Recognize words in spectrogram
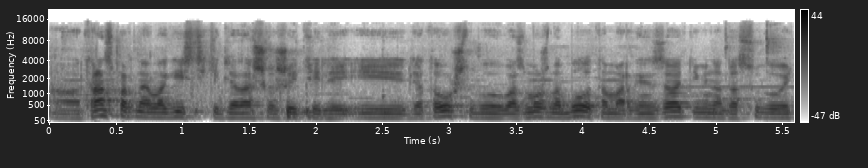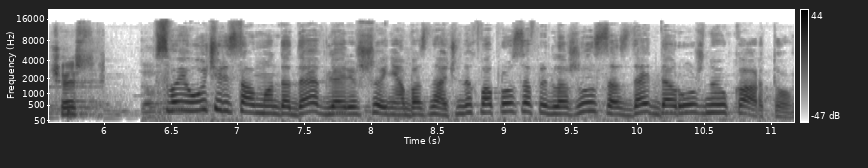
э, транспортной логистики для наших жителей, и для того, чтобы возможно было там организовать именно досуговую часть. В свою очередь, Салман Дадаев для решения обозначенных вопросов предложил создать дорожную карту.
